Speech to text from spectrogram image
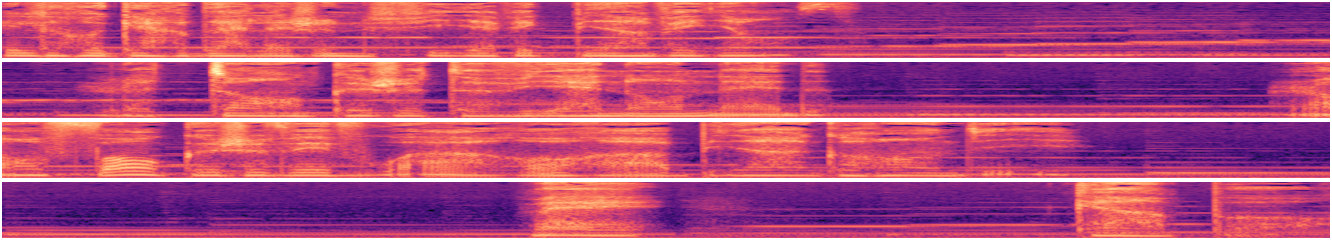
Il regarda la jeune fille avec bienveillance. Le temps que je te vienne en aide, l'enfant que je vais voir aura bien grandi. Mais qu'importe,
